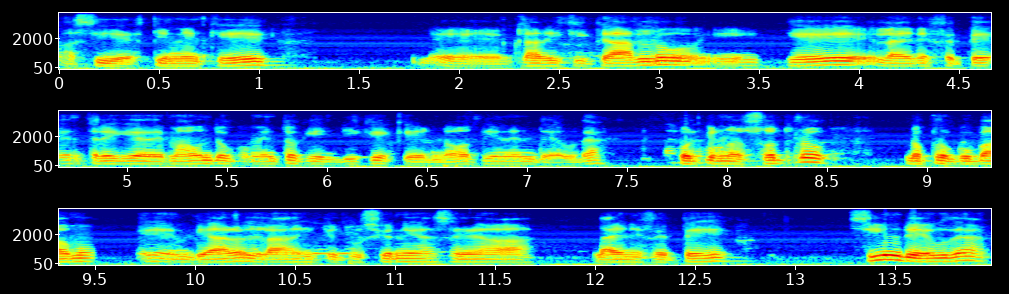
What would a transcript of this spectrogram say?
Así es, tienen que eh, clarificarlo y que la NFP entregue además un documento que indique que no tienen deuda, porque nosotros nos preocupamos de enviar las instituciones hacia la NFP sin deuda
